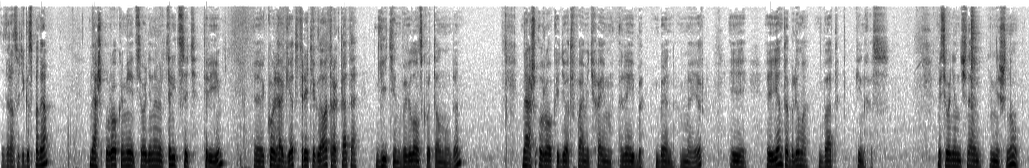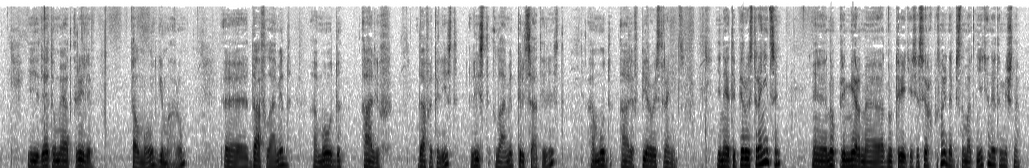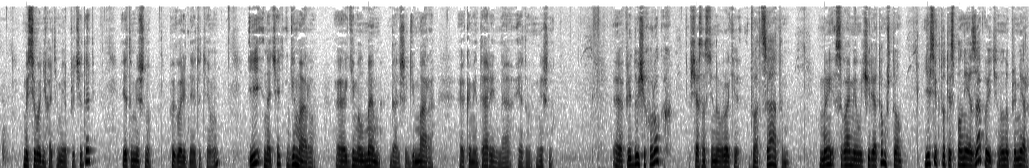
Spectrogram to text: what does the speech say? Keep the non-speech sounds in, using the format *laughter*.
Здравствуйте, господа. Наш урок имеет сегодня номер 33. Э, Коль Гагет, третья глава трактата Гитин Вавилонского Талмуда. Наш урок идет в память Хайм Лейб Бен Мейер и Йента Блюма Бат Пинхас. Мы сегодня начинаем Мишну, и для этого мы открыли Талмуд, Гемару, э, Даф Ламид, Амуд Алиф. Даф – это лист, лист Ламид, 30 лист, Амуд Алиф, первая страница. И на этой первой странице, э, ну, примерно одну треть, если сверху посмотреть, написано Матните на этом Мишна. Мы сегодня хотим ее прочитать, эту Мишну, поговорить на эту тему, и начать Гемару, э, Гимел Мем дальше, Гемара, э, комментарий на эту Мишну. В предыдущих уроках, в частности на уроке 20, мы с вами учили о том, что если кто-то, исполняя заповедь, ну, например,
